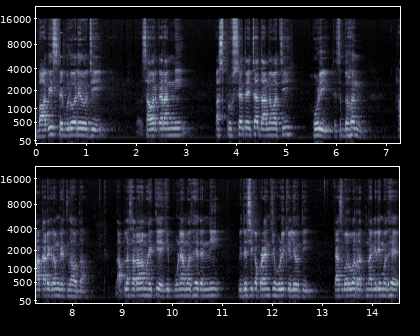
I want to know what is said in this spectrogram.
बावीस फेब्रुवारी रोजी सावरकरांनी अस्पृश्यतेच्या दानवाची होळी त्याचं दहन हा कार्यक्रम घेतला होता. आपल्या सर्वांना माहिती आहे की पुण्यामध्ये त्यांनी विदेशी कपड्यांची होळी केली होती. त्याचबरोबर रत्नागिरीमध्ये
